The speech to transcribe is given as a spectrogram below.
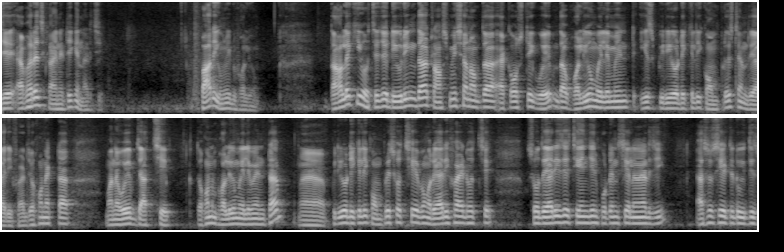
যে average kinetic energy per unit volume. তাহলে কি হচ্ছে যে during the transmission of the acoustic wave the volume element is periodically compressed and rarefied যখন একটা মানে ওয়েভ যাচ্ছে, তখন ভলিউম এলিমেন্টটা পিরিয়ডিক্যালি কম্প্রেস হচ্ছে এবং রেয়ারিফাইড হচ্ছে। So there is a change in potential energy associated with this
